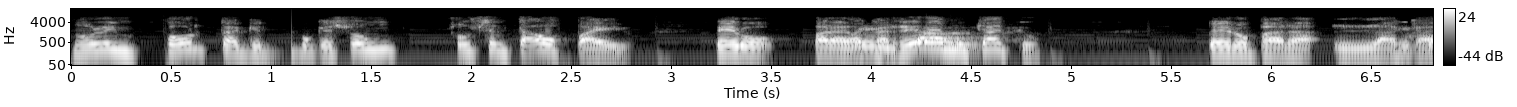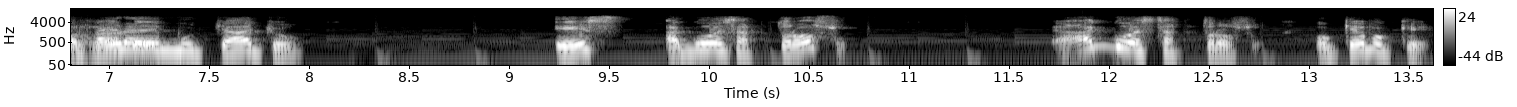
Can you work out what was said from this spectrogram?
no le importa que, porque son, son centavos para ellos. Pero para la carrera del muchacho, pero para la carrera del muchacho es algo desastroso. Algo desastroso. ¿Por qué? Porque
